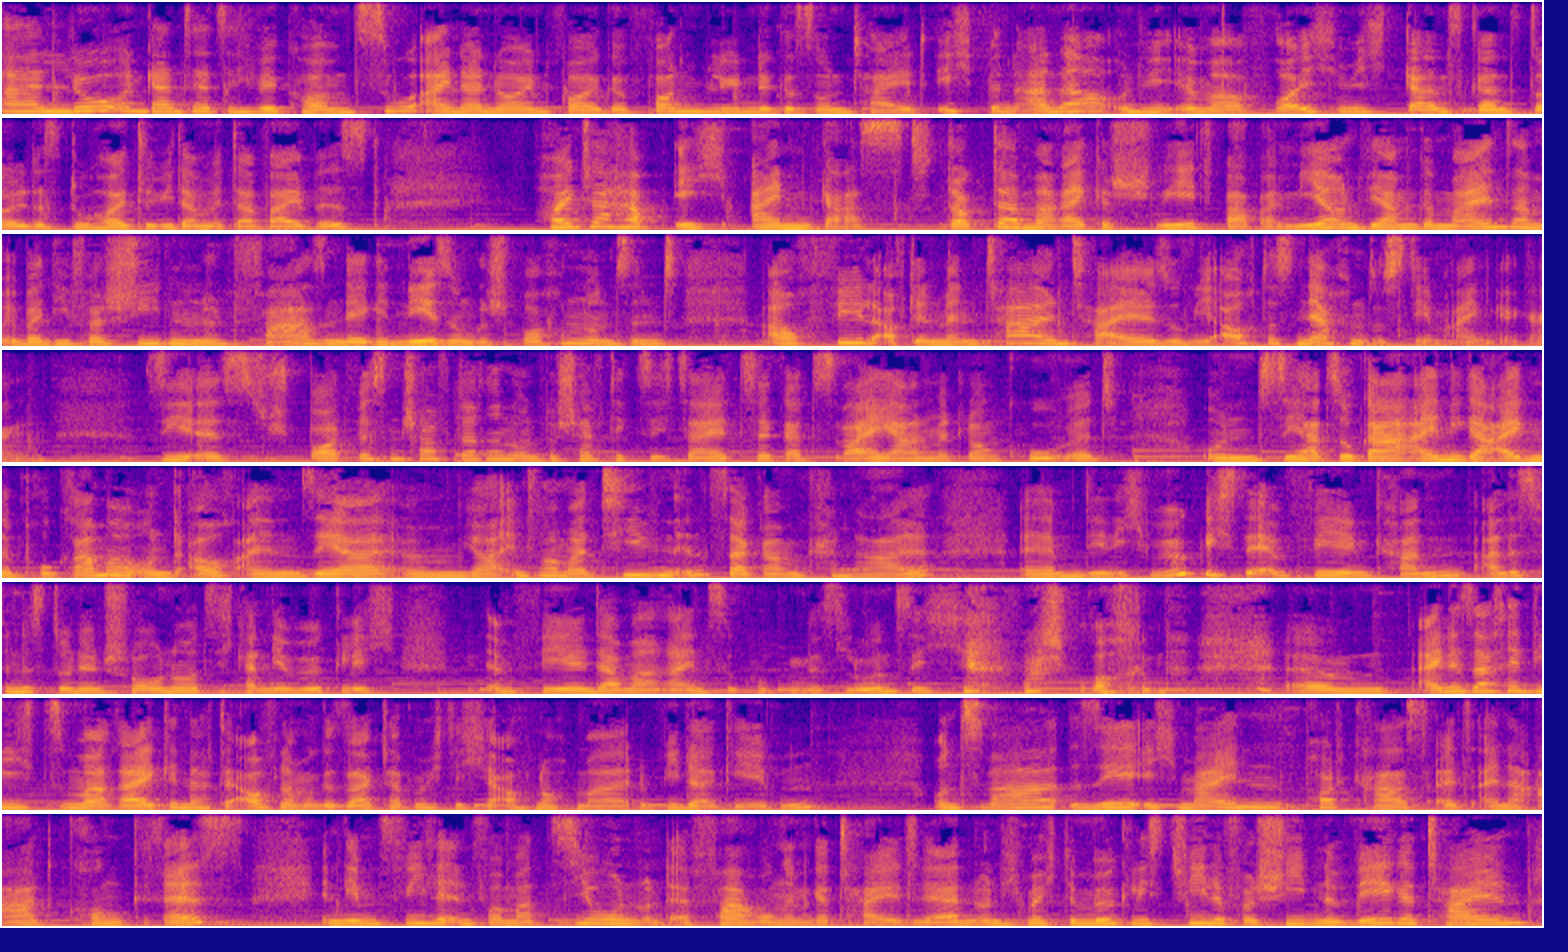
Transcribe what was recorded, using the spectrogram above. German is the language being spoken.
Hallo und ganz herzlich willkommen zu einer neuen Folge von Blühende Gesundheit. Ich bin Anna und wie immer freue ich mich ganz, ganz doll, dass du heute wieder mit dabei bist. Heute habe ich einen Gast. Dr. Mareike Schwed war bei mir und wir haben gemeinsam über die verschiedenen Phasen der Genesung gesprochen und sind auch viel auf den mentalen Teil sowie auch das Nervensystem eingegangen. Sie ist Sportwissenschaftlerin und beschäftigt sich seit circa zwei Jahren mit Long Covid. Und sie hat sogar einige eigene Programme und auch einen sehr ähm, ja, informativen Instagram-Kanal, ähm, den ich wirklich sehr empfehlen kann. Alles findest du in den Show Notes. Ich kann dir wirklich empfehlen, da mal reinzugucken. Das lohnt sich versprochen. Ähm, eine Sache, die ich zu Mareike nach der Aufnahme gesagt habe, möchte ich ja auch noch mal wiedergeben. Und zwar sehe ich meinen Podcast als eine Art Kongress, in dem viele Informationen und Erfahrungen geteilt werden. Und ich möchte möglichst viele verschiedene Wege teilen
